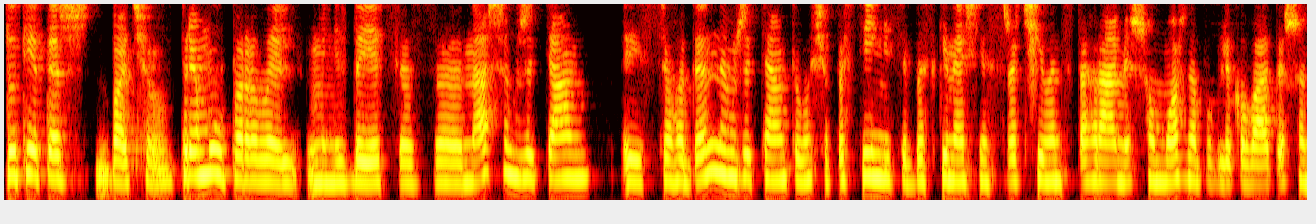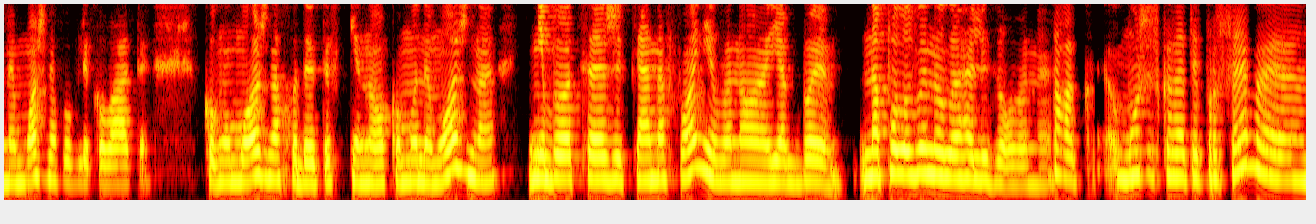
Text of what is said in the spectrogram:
Тут я теж бачу пряму паралель, мені здається, з нашим життям із сьогоденним життям, тому що постійні ці безкінечні срачі в інстаграмі, що можна публікувати, що не можна публікувати, кому можна ходити в кіно, кому не можна. Ніби це життя на фоні, воно якби наполовину легалізоване. Так можу сказати про себе.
